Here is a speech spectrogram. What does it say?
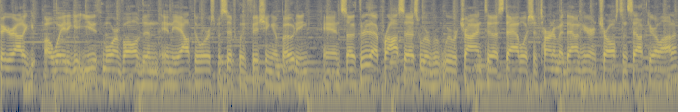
figure out a, a, way to get youth more involved in, in the outdoors, specifically fishing and boating. And so through that process, we were, we were trying to establish a tournament down here in Charleston, South Carolina.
